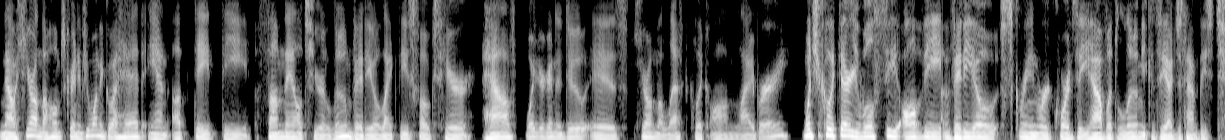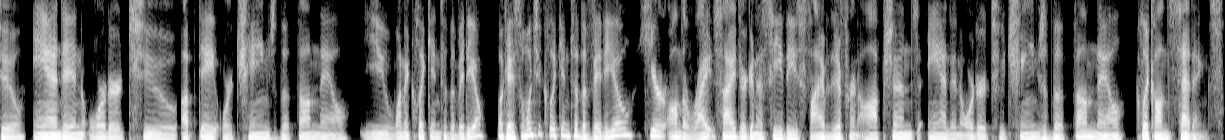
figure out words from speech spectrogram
Now here on the home screen, if you want to go ahead and update the thumbnail to your Loom video like these folks here have, what you're going to do is here on the left, click on library. Once you click there, you will see all the video screen records that you have with Loom. You can see I just have these two. And in order to update or change the thumbnail, you want to click into the video. Okay, so once you click into the video here on the right right side, you're going to see these five different options. And in order to change the thumbnail, click on settings.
